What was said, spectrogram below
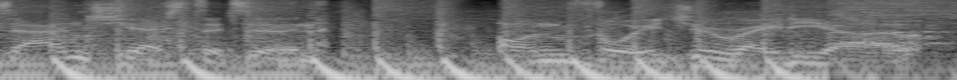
Suzanne Chesterton on Voyager Radio.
